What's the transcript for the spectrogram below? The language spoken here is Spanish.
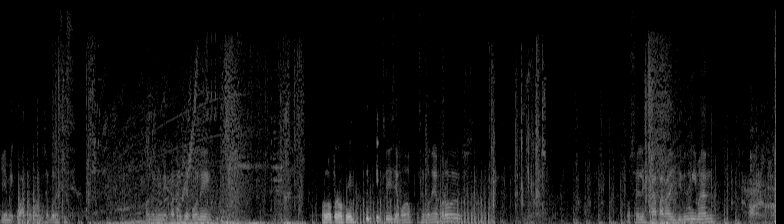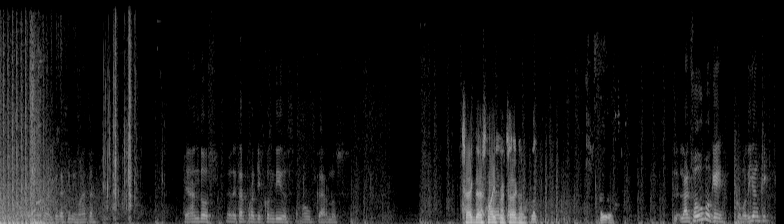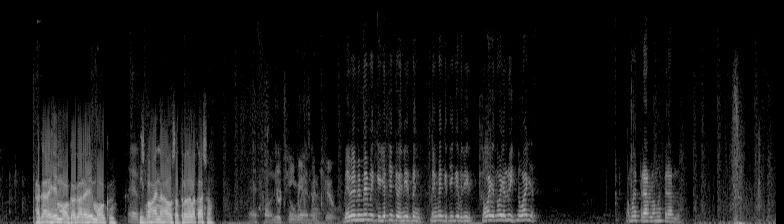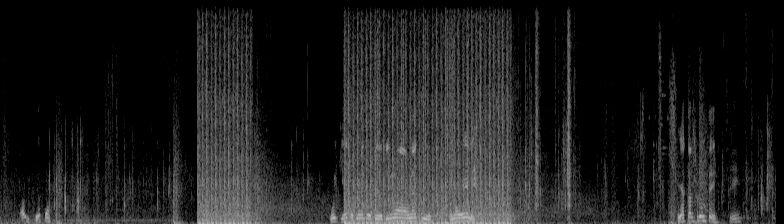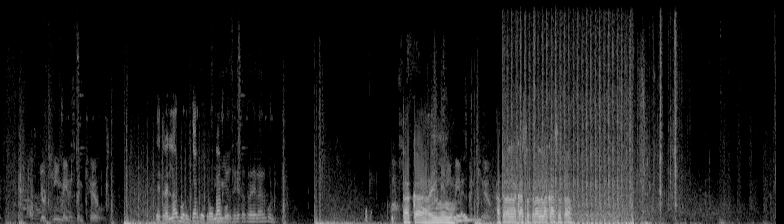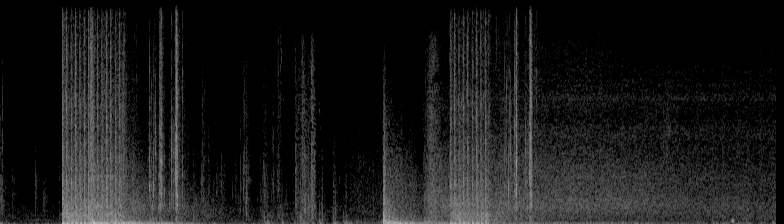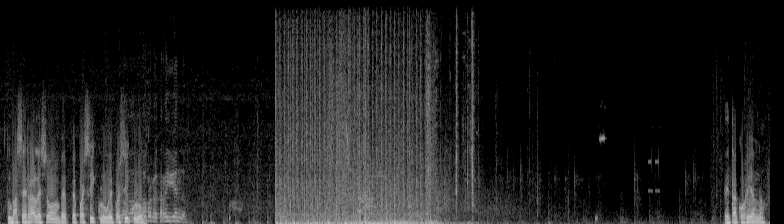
mi M4 cuando se pone así. Cuando mi M4 se pone, Todo pro, ¿qué? sí, se pone, se pone pro. No se le escapa a nadie, tiene un imán. Ay, marica casi me mata. Quedan dos, deben de estar por aquí escondidos. Vamos a buscarlos. Tag that sniper, tag him. ¿Lanzó humo o qué? Como digan que. I got a hit marker, I got a hit marker. Eso, He's behind the house, atrás de la casa. Eso, listo, buena. ven, ven, ven, ven, que ellos tienen que venir, ven, ven, ven, que tienen que venir. No vayas, no vayas, Luis, no vayas. Vamos a esperarlo, vamos a esperarlo. Ay, ¿qué está? Uy, quieto, tiene tiene una, una X, una BN. Ella está al frente, Sí. Your teammate has been killed. detrás del árbol, Ricardo, detrás del Sí, yo árbol. sé que está atrás del árbol. Está acá, ahí mismo. Atrás de la casa, atrás de la casa está. Va a cerrar el son, ve, ve para el círculo, ve para el No, no, no, círculo. no, porque lo está reviviendo. Está corriendo.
